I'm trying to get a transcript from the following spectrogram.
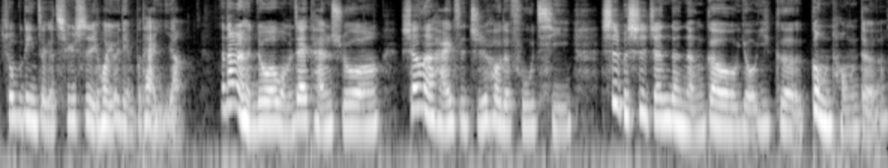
说不定这个趋势也会有一点不太一样。那当然，很多我们在谈说，生了孩子之后的夫妻，是不是真的能够有一个共同的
